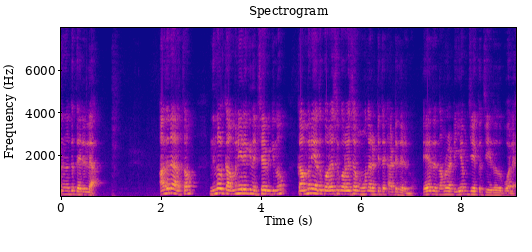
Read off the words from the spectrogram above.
നിങ്ങൾക്ക് തരില്ല. അതിനർത്ഥം നിങ്ങൾ കമ്പനിയിലേക്ക് നിക്ഷേപിക്കുന്നു കമ്പനി അത് കുറേശ്ശെ കുറേശ്ശെ മൂന്നിരട്ടി അട്ടി തരുന്നു. ഏത്? നമ്മളെ ഡി എം ജി ഒക്കെ ചെയ്തതുപോലെ.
